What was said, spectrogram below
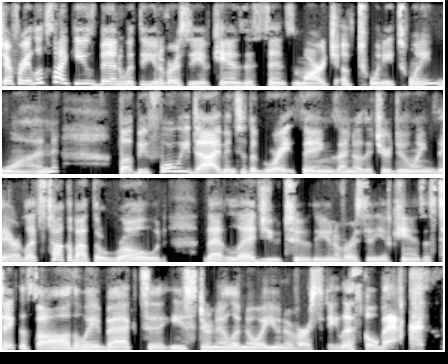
Jeffrey, it looks like you've been with the University of Kansas since March of 2021. But before we dive into the great things I know that you're doing there, let's talk about the road that led you to the University of Kansas. Take us all the way back to Eastern Illinois University. Let's go back.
